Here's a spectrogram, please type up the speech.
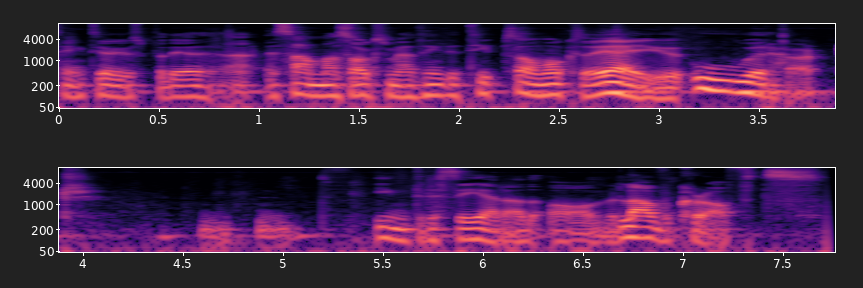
tänkte jag just på det, eh, samma sak som jag tänkte tipsa om också. Jag är ju oerhört intresserad av Lovecrafts,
